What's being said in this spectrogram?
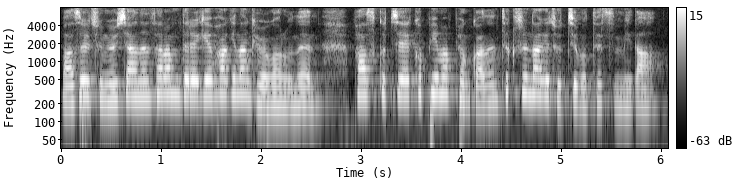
맛을 중요시하는 사람들에게 확인한 결과로는 파스쿠치의 커피 맛 평가는 특출나게 좋지 못했습니다.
